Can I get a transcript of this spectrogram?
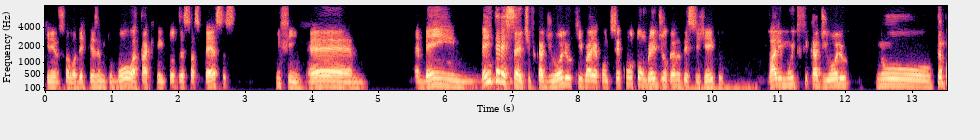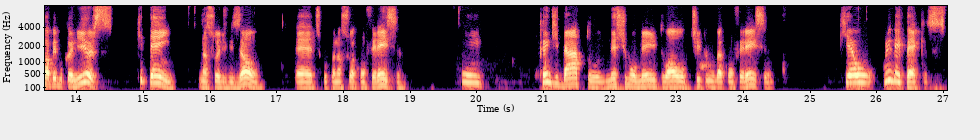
que nem você falou, a defesa é muito boa, o ataque tem todas essas peças. Enfim, é, é bem, bem interessante ficar de olho o que vai acontecer com o Tom Brady jogando desse jeito. Vale muito ficar de olho no Tampa Bay Buccaneers, que tem na sua divisão, é, desculpa, na sua conferência, um candidato neste momento ao título da conferência, que é o Green Bay Packers.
